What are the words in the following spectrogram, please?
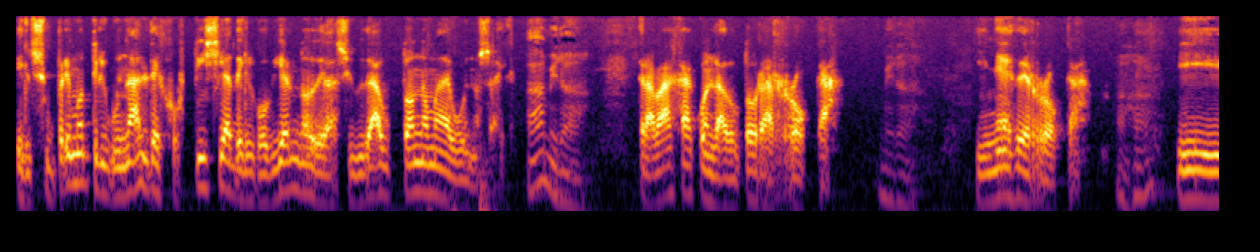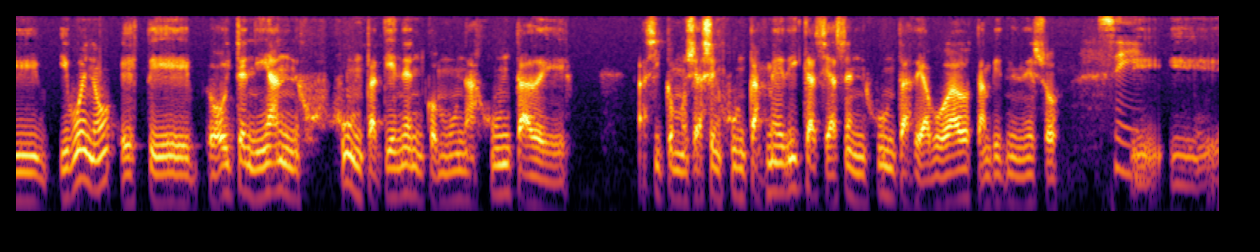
el Supremo Tribunal de Justicia del Gobierno de la Ciudad Autónoma de Buenos Aires. Ah, mira, Trabaja con la doctora Roca. Inés de Roca. Ajá. Y, y bueno, este, hoy tenían junta, tienen como una junta de, así como se hacen juntas médicas, se hacen juntas de abogados también en esos Sí, y, y en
